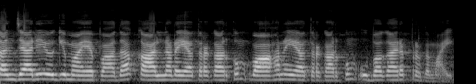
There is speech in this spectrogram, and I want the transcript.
സഞ്ചാരയോഗ്യമായ പാത കാൽനട യാത്രക്കാർക്കും വാഹനയാത്രക്കാർക്കും ഉപകാരപ്രദമായി.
